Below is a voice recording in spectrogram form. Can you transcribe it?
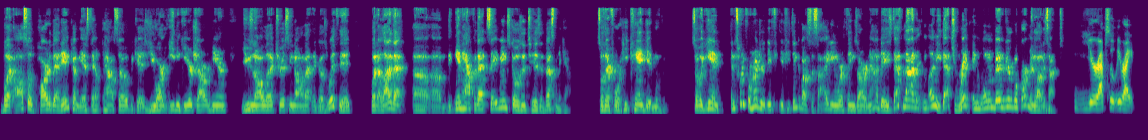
But also part of that income, yes, to help the household because you are eating here, showering here, using all electricity and all that that goes with it. But a lot of that, uh, um, the in half of that savings goes into his investment account. So therefore, he can get moving. So again, and 2400, if, if you think about society and where things are nowadays, that's not money. That's rent in one bedroom apartment a lot of times. You're absolutely right.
